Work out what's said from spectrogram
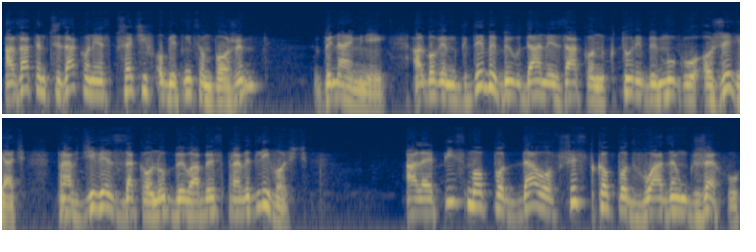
A zatem czy zakon jest przeciw obietnicom Bożym? Bynajmniej, albowiem gdyby był dany zakon, który by mógł ożywiać, prawdziwie z zakonu byłaby sprawiedliwość – ale Pismo poddało wszystko pod władzę grzechu,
